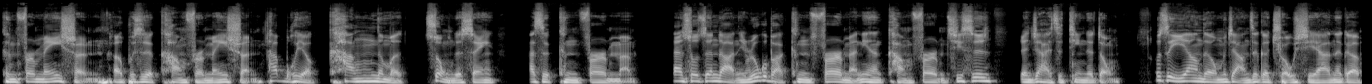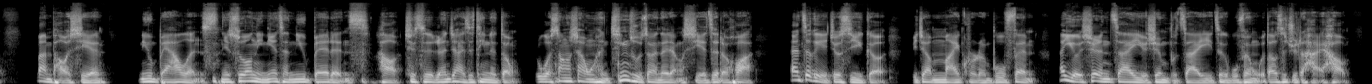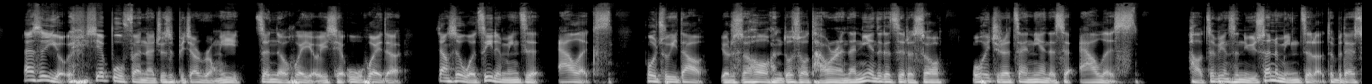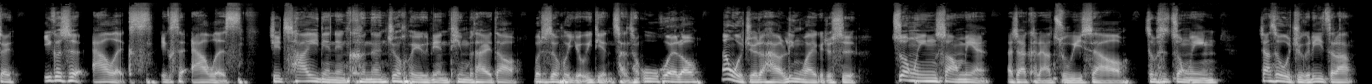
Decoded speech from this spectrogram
confirmation 而不是 confirmation，它不会有康那么重的声音，它是 confirm。但说真的，你如果把 confirm 念成 confirm，其实人家还是听得懂。或是一样的，我们讲这个球鞋啊，那个慢跑鞋。New Balance，你说你念成 New Balance，好，其实人家还是听得懂。如果上下文很清楚知道你在讲鞋子的话，但这个也就是一个比较 micro 的部分。那有些人在意，有些人不在意这个部分，我倒是觉得还好。但是有一些部分呢，就是比较容易，真的会有一些误会的。像是我自己的名字 Alex，我注意到有的时候，很多时候台湾人在念这个字的时候，我会觉得在念的是 Alice，好，这变成女生的名字了，对不对？所以。一个是 Alex，一个是 Alice，其实差一点点，可能就会有点听不太到，或者是会有一点产生误会喽。那我觉得还有另外一个就是重音上面，大家可能要注意一下哦。什么是重音？像是我举个例子啦，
